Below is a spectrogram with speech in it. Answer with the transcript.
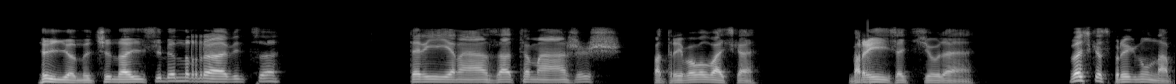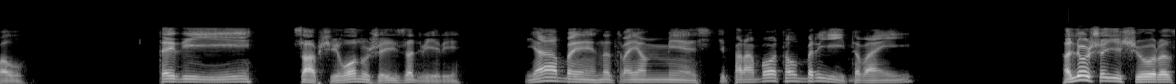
— Я начинаю себе нравиться. — Три раза отмажешь, потребовал Васька. «Брысь отсюда!» Васька спрыгнул на пол. «Три!» — сообщил он уже из-за двери. «Я бы на твоем месте поработал бритвой». Алеша еще раз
